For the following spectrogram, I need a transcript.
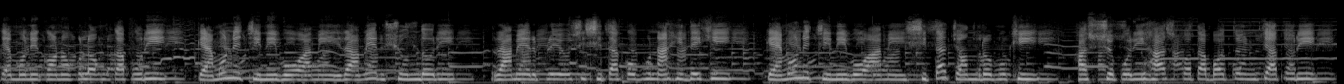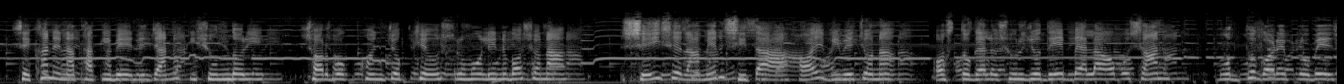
কেমনে কনক লঙ্কাপুরী, কেমনে চিনিব আমি রামের সুন্দরী? রামের প্রেয়সী সীতা কভু নাহি দেখি, কেমন চিনিব আমি সীতা চন্দ্রমুখী? হাস্য পরিহাস কথা বচন চাতুরী, সেখানে না থাকিবেন, জানো কি সুন্দরী? সর্বক্ষণ চক্ষে অশ্রুমলিন বসনা, সেই সে রামের সীতা হয় বিবেচনা। অস্ত গেল সূর্যদেব বেলা অবসান মধ্য গড়ে প্রবেশ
